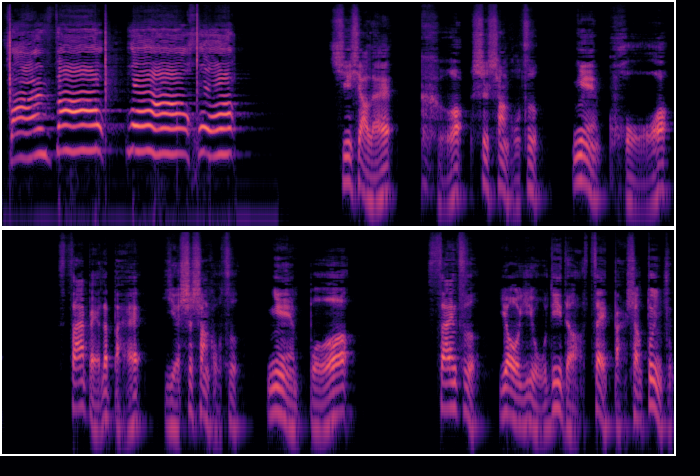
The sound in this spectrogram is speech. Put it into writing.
反遭我祸。接下来可是上口字，念可；三百的百也是上口字，念伯。三字要有力的在板上顿住，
